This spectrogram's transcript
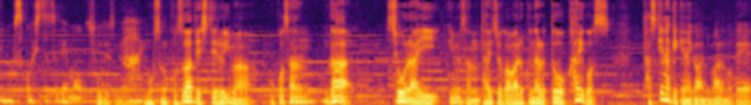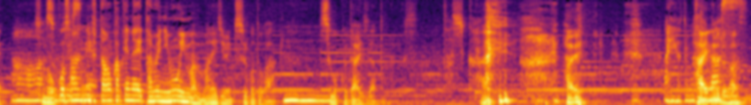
でも少しずつでも。そうですね、はい、もうその子育てしている今お子さんが将来イムさんの体調が悪くなると介護助けなきゃいけない側にもあるのでそのお子さんに負担をかけないためにも今マネジメントすることがすごく大事だと思います。確かに、はい、はい、ありがとうございます、はい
